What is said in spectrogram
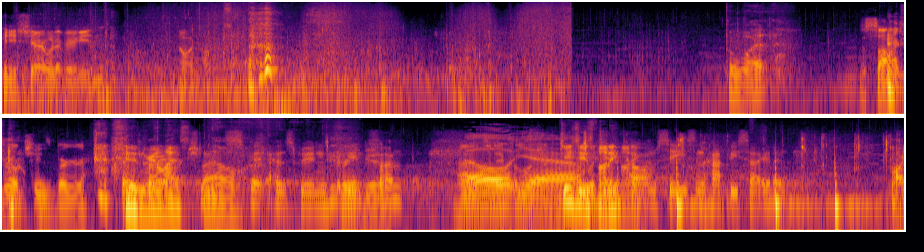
Can you share whatever you're eating? No, I promise. The what? The Sonic Grilled Cheeseburger. I didn't realize. No. It has been pretty brilliant good. fun. Hell today for lunch. Uh, yeah. GG's, Would buddy. you calm season, happy sailing. Are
